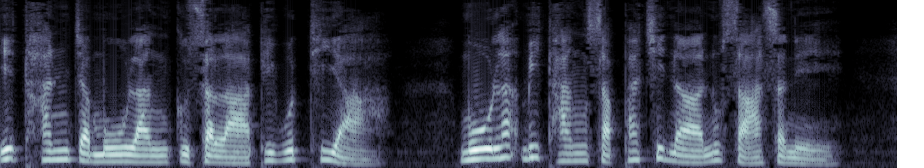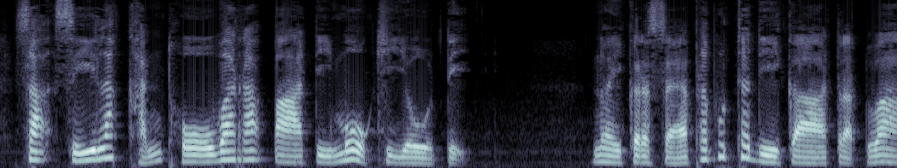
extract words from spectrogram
อิทันจะมูลังกุสลาพิวุธิยา มูละมิทังสัพพชินานุสาสเน สสีลักขันโทวรปาติโมคิโยติ ในกระแสพระพุทธดีกาตรัสว่า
